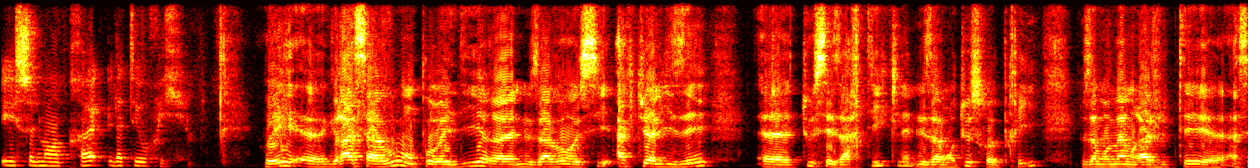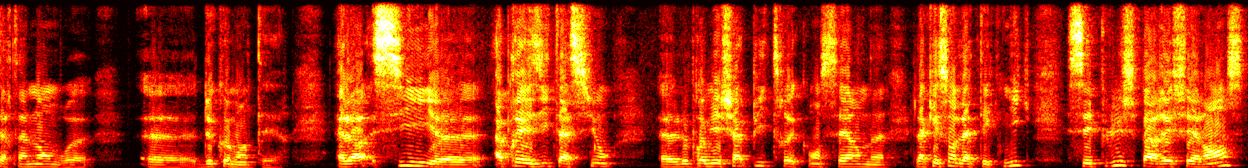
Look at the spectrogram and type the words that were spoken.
et seulement après la théorie. Oui, euh, grâce à vous, on pourrait dire, euh, nous avons aussi actualisé euh, tous ces articles, nous avons tous repris, nous avons même rajouté un certain nombre de commentaires. Alors si, après hésitation, le premier chapitre concerne la question de la technique, c'est plus par référence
